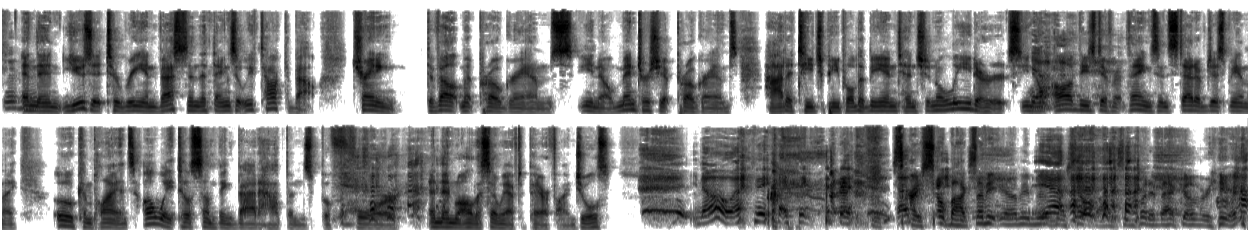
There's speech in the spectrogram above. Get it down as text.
mm-hmm. and then use it to reinvest in the things that we've talked about training development programs you know mentorship programs how to teach people to be intentional leaders you know yeah. all of these different things instead of just being like oh compliance i'll wait till something bad happens before and then all of a sudden we have to pay our fine jules no, I think I think. Sorry, soapbox. Let me let me move yeah. my soapbox and put it back over here. how,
